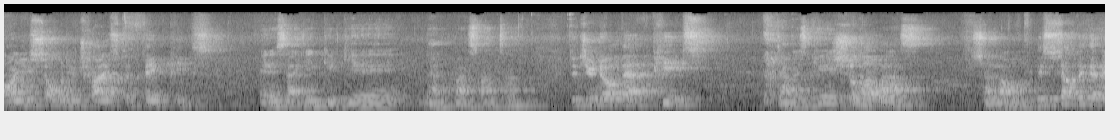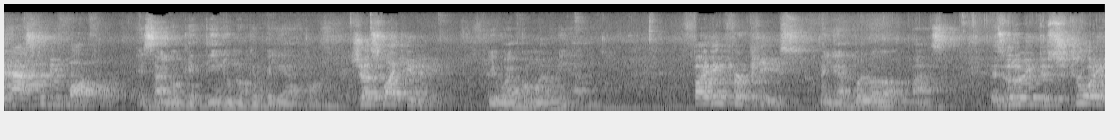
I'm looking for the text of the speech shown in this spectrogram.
Are you someone who tries to fake peace? ¿Eres alguien que quiere dar paz falsa? Did you know that peace Sabes que Shalom. la paz, shalom, is something that has to be fought for, es algo que tiene uno que pelear por, just like unity. igual como la unidad. Fighting for peace Pelear por la paz is literally destroying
